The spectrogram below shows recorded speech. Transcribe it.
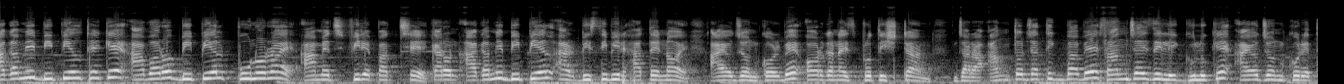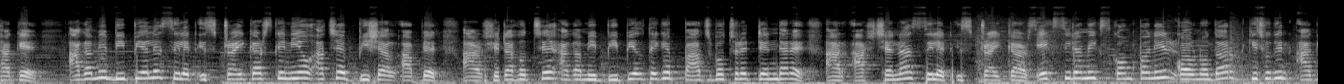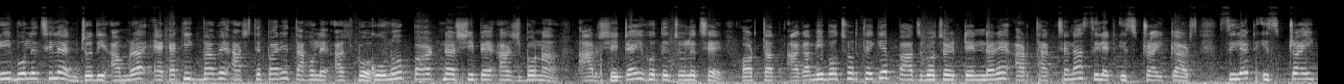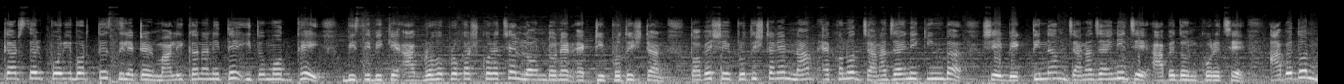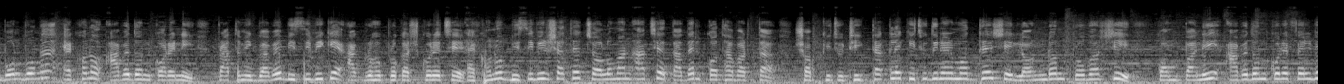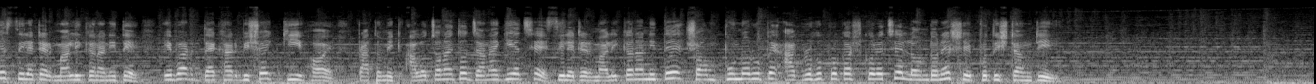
আগামী বিপিএল থেকে আবারও বিপিএল পুনরায় আমেজ ফিরে পাচ্ছে। কারণ আগামী বিপিএল আর বিসিবির হাতে নয়, আয়োজন করবে অর্গানাইজ প্রতিষ্ঠান, যারা আন্তর্জাতিকভাবে ফ্রাঞ্চাইজি লিগগুলোকে আয়োজন করে থাকে। আগামী বিপিএলে সিলেট স্ট্রাইকার্সকে নিয়েও আছে বিশাল আপডেট। আর সেটা হচ্ছে আগামী বিপিএল থেকে পাঁচ বছরের টেন্ডারে আর আসছে না সিলেট স্ট্রাইকার্স। এক্স সিরামিক্স কোম্পানির কর্ণধার কিছুদিন আগেই বলেছিলেন, যদি আমরা একাকিকভাবে আসতে পারি তাহলে আসব। কোনো পার্টনারশিপে আসব না। আর সেটাই হতে চলেছে। অর্থাৎ আগামী বছর থেকে পাঁচ বছরের টেন্ডারে আর থাকছে না সিলেট স্ট্রাইকার্স। সিলেট স্ট্রাইকার্সের পরিবর্তে সিলেটের মালিকানা নিতে ইতোমধ্যেই বিসিবিকে আগ্রহ প্রকাশ করেছে লন্ডনের একটি প্রতিষ্ঠান। তবে সেই প্রতিষ্ঠানের নাম এখনও জানা যায়নি কিংবা সেই ব্যক্তির নাম জানা যায়নি যে আবেদন করেছে। আবেদন বলব না, এখনও আবেদন করেনি। প্রাথমিকভাবে বিসিবিকে আগ্রহ প্রকাশ করেছে। এখনও বিসিবির সাথে চলমান আছে তাদের কথাবার্তা। সবকিছু ঠিক থাকলে কিছুদিনের মধ্যে সেই লন্ডন প্রবাসী কোম্পানি আবেদন করে ফেলবে সিলেটের মালিকানা নিতে। এবার দেখার বিষয় কি হয়। প্রাথমিক আলোচনায় তো জানা গিয়েছে, সিলেটের মালিকানা নিতে সম্পূর্ণরূপে আগ্রহ প্রকাশ করেছে লন্ডনের সেই প্রতিষ্ঠানটি।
